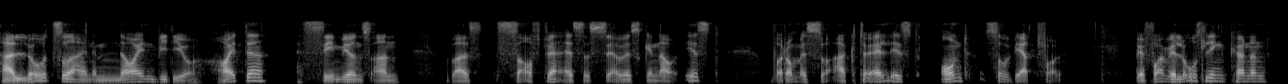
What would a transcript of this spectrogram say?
Hallo zu einem neuen Video. Heute sehen wir uns an, was Software as a Service genau ist, warum es so aktuell ist und so wertvoll. Bevor wir loslegen können,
